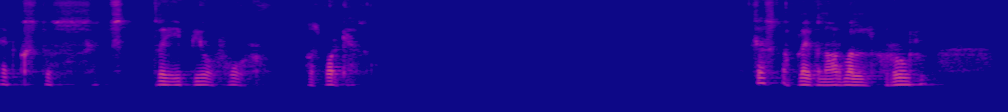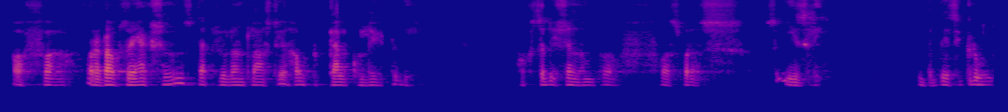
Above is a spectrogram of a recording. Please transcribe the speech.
Next is H3PO4 phosphoric acid just apply the normal rule of uh, redox reactions that you learned last year how to calculate the oxidation number of phosphorus so easily with the basic rules.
